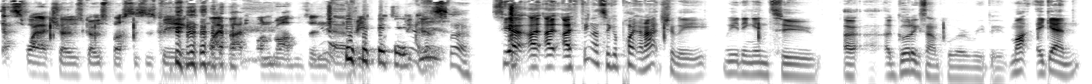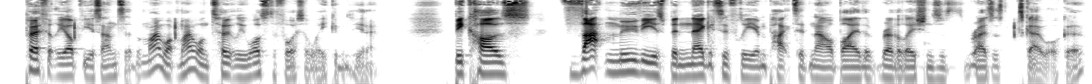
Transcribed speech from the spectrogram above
that's why I chose Ghostbusters as being my bad one rather than Yeah. the prequel, Yeah, because so. So yeah, I, I I think that's a good point, and actually leading into a, a good example of a reboot. My again, perfectly obvious answer, but my one my one totally was The Force Awakens. You know, because that movie has been negatively impacted now by the revelations of Rise of Skywalker.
